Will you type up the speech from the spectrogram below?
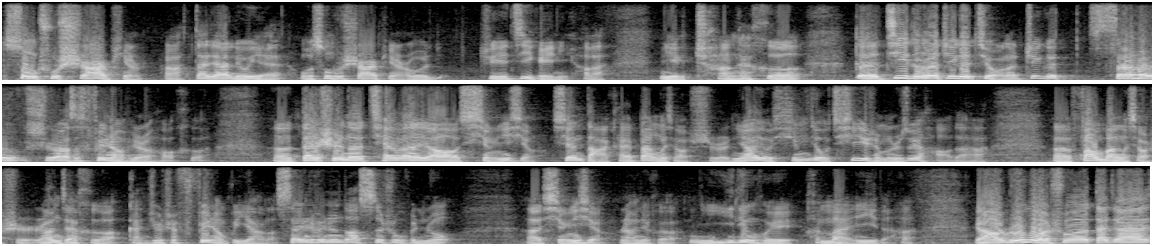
送出十二瓶啊！大家留言，我送出十二瓶，我直接寄给你，好吧？你敞开喝了。呃，记得呢，这个酒呢，这个三号十二是非常非常好喝，呃，但是呢，千万要醒一醒，先打开半个小时，你要有醒酒器什么是最好的哈。呃，放半个小时，然后你再喝，感觉是非常不一样的。三十分钟到四十五分钟。啊，醒一醒，然后就喝，你一定会很满意的哈。然后，如果说大家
